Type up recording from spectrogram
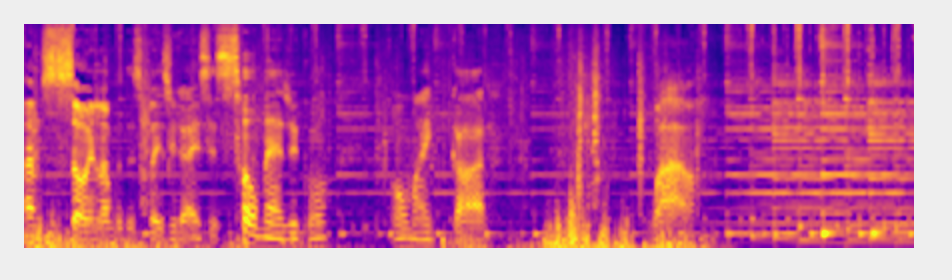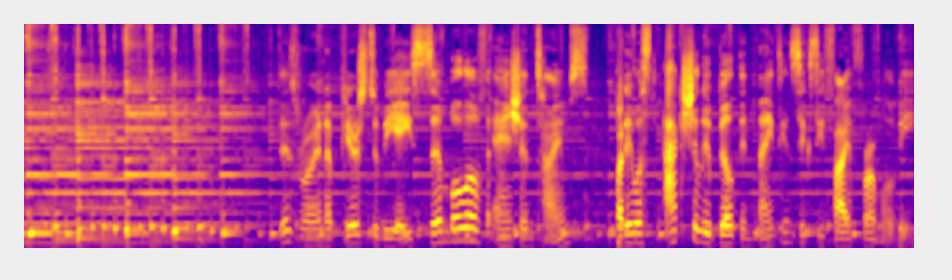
I'm so in love with this place, you guys. It's so magical. Oh my god. Wow. This ruin appears to be a symbol of ancient times, but it was actually built in 1965 for a movie.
